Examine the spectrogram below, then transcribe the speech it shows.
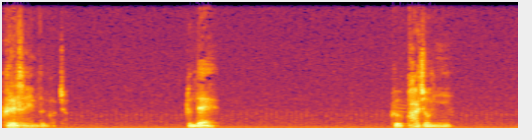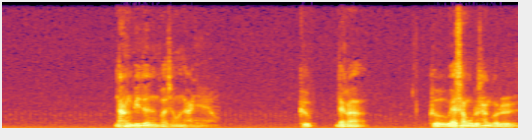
그래서 힘든 거죠. 근데 그 과정이 낭비되는 과정은 아니에요. 그 내가 그 외상으로 산 거를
